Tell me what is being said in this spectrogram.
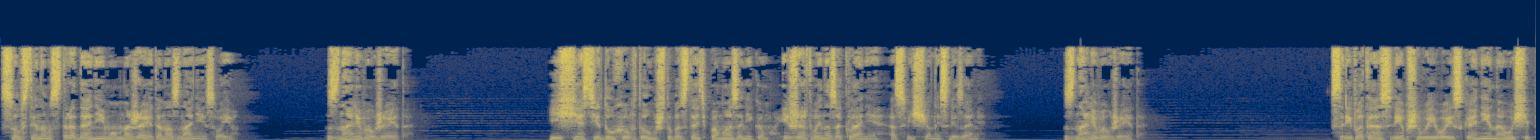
Собственным страданием умножает она знание свое. Знали вы уже это? И счастье духа в том, чтобы стать помазанником и жертвой на заклание, освященной слезами. Знали вы уже это? Слепота слепшего его искания на ощупь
